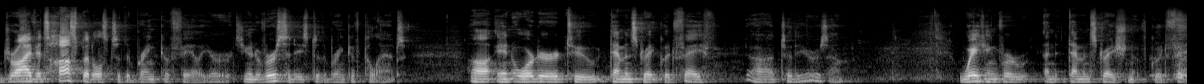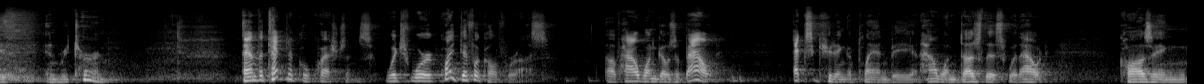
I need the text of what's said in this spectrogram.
drive its hospitals to the brink of failure, or its universities to the brink of collapse, uh, in order to demonstrate good faith uh, to the Eurozone, waiting for a demonstration of good faith in return. And the technical questions, which were quite difficult for us, of how one goes about executing a Plan B and how one does this without causing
